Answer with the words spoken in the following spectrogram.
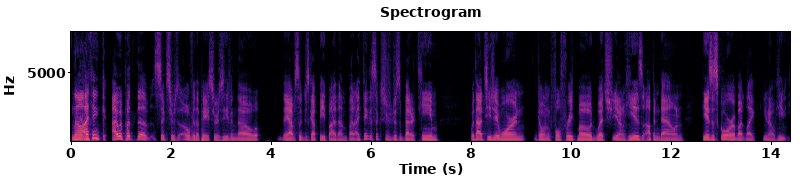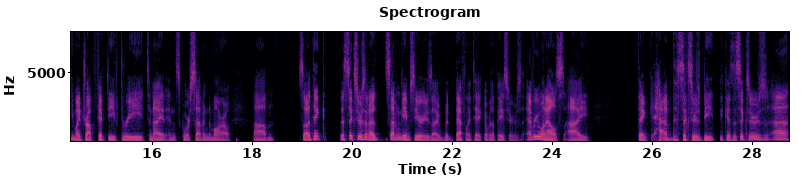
No, I think I would put the Sixers over the Pacers, even though they obviously just got beat by them. But I think the Sixers are just a better team without TJ Warren going full freak mode, which, you know, he is up and down. He is a scorer, but like, you know, he, he might drop 53 tonight and score seven tomorrow. Um, so I think the Sixers in a seven game series, I would definitely take over the Pacers. Everyone else, I think, have the Sixers beat because the Sixers, uh,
